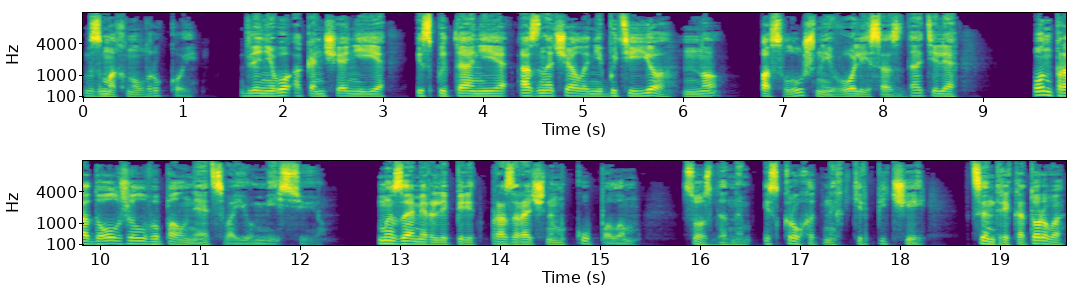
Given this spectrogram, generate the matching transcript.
взмахнул рукой. Для него окончание испытания означало не бытие, но, послушной волей Создателя, он продолжил выполнять свою миссию. Мы замерли перед прозрачным куполом, созданным из крохотных кирпичей, в центре которого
